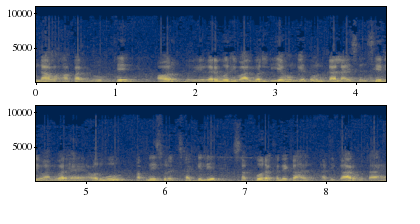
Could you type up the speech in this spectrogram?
न वहाँ पर लोग थे और अगर वो रिवाल्वर लिए होंगे तो उनका लाइसेंसी रिवॉल्वर है और वो अपनी सुरक्षा के लिए सबको रखने का अधिकार होता है।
